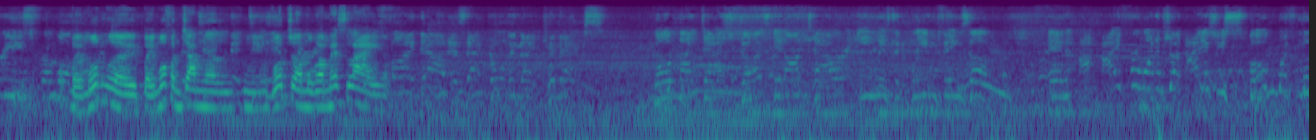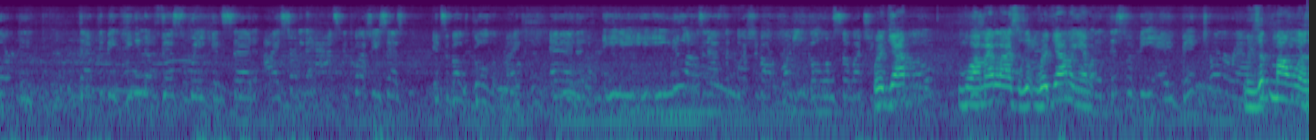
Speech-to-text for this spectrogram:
Freeze from 71 người 71% vote cho Mohamed Sly Find out as that Golden Knight connects. Golden Knight Dash does get on tower, Eways to clean things up. And I, I, for one, am shocked. I actually spoke with Morton at the beginning of this week and said, I started to ask the question. He says, it's about Golem, right? And he, he knew I was going to ask the question about running Golem so much. Great job Mohamed Sly sử dụng Great job anh em ạ. Mình rất mong là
